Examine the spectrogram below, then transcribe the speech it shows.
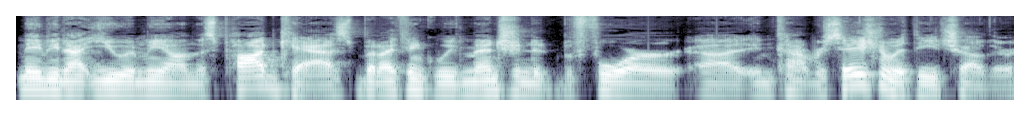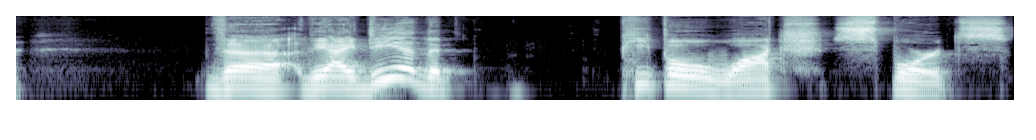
maybe not you and me on this podcast, but I think we've mentioned it before uh, in conversation with each other. The the idea that people watch sports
